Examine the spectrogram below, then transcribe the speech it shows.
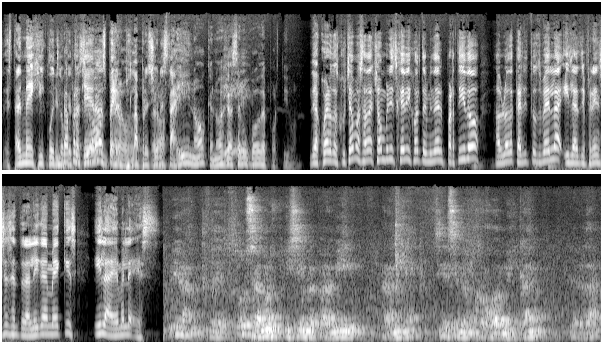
está en México y lo que tú quieras, pero, pues la presión pero está hasta ahí. ¿no? Que no deja de ser un juego deportivo. ¿no? De acuerdo, escuchamos a Nacho Ambriz que dijo al terminar el partido, habló de Carlitos Vela y las diferencias entre la Liga MX y la MLS. Mira, eh, todos sabemos, y siempre para mí, para mí, eh, sigue siendo el mejor jugador mexicano, de verdad.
